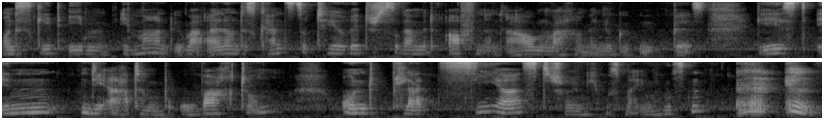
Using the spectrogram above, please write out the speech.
und es geht eben immer und überall und das kannst du theoretisch sogar mit offenen Augen machen, wenn du geübt bist. Gehst in die Atembeobachtung und platzierst, Entschuldigung, ich muss mal eben husten,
